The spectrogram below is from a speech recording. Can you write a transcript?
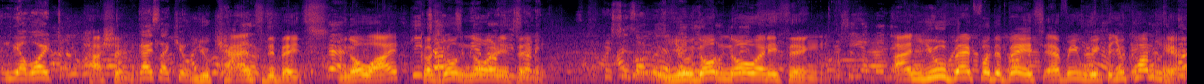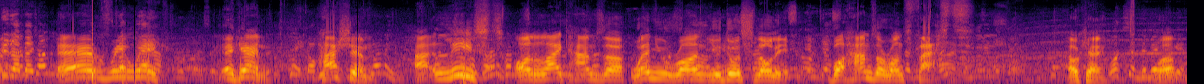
And we avoid Hashim, guys like you. you can't debate. You know why? Because you don't know anything. Christians always You don't know anything. And you beg for debates every week that you come here. Every week. Again, Hashim, at least, unlike Hamza, when you run, you do it slowly. But Hamza runs fast. Okay. What's the debate Well, again?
